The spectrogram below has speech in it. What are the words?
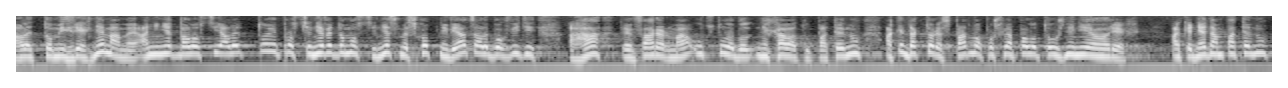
Ale to my hriech nemáme, ani nedbalosti, ale to je proste nevedomosti. Nie sme schopní viac, ale Boh vidí, aha, ten farár má úctu, lebo necháva tú patenu a keď daktore spadlo a pošľapalo, to už nie je jeho hriech. A keď nedám patenu,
